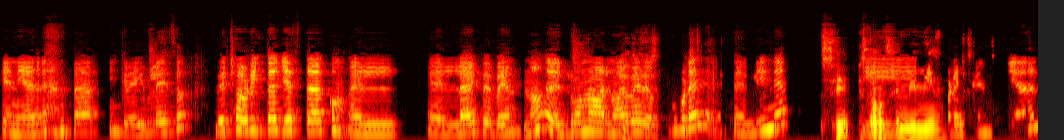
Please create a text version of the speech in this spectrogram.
Genial, está increíble eso. De hecho, ahorita ya está el el live event, ¿no? Del 1 al 9 de octubre, en línea. Sí, estamos en línea. Presencial,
